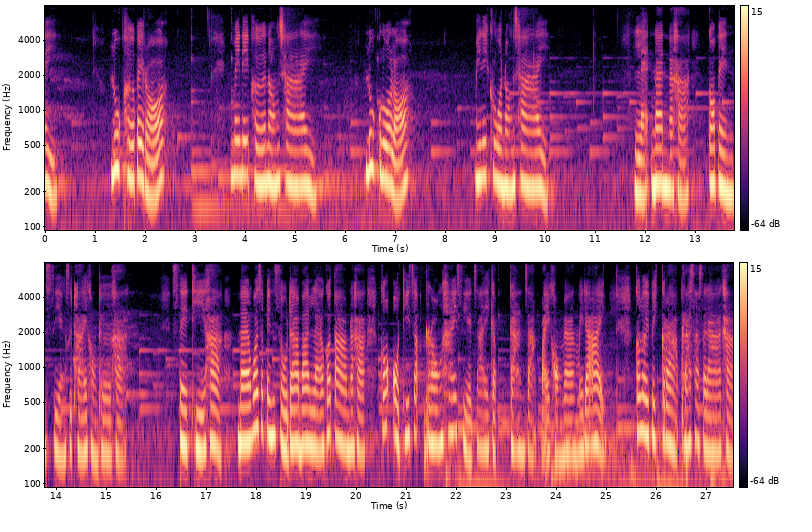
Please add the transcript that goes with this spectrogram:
ย ลูกเพ้อไปหรอ ไม่ได้เพ้อน้องชาย ลูกกลัวหรอ ไม่ได้กลัวน้องชาย และนั่นนะคะ ก็เป็นเสียงสุดท้ายของเธอค่ะเศรษฐีค่ะ แม้ว่าจะเป็นโสดาบันแล้วก็ตามนะคะ ก็อดที่จะร้องไห้เสียใจกับการจากไปของนางไม่ได้ ก็เลยไปกราบพระศาสดาค่ะ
